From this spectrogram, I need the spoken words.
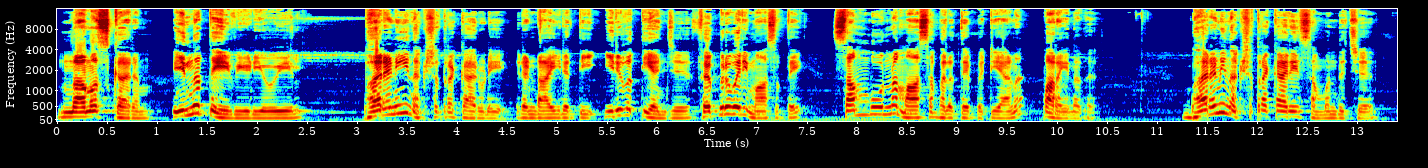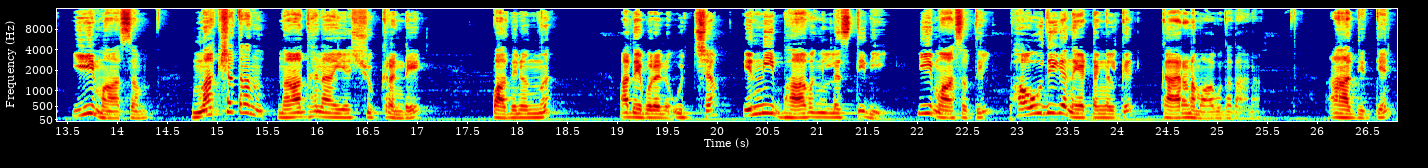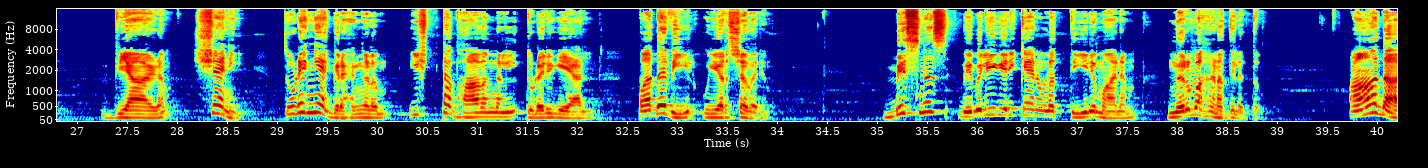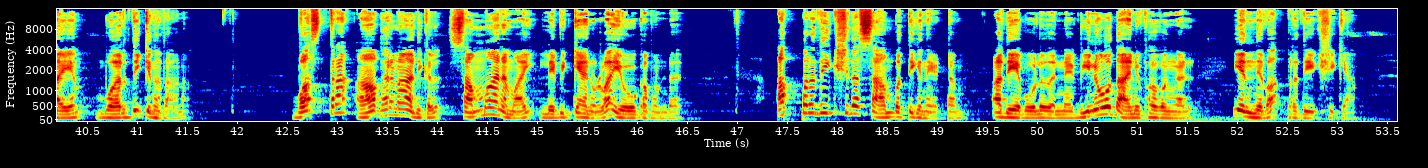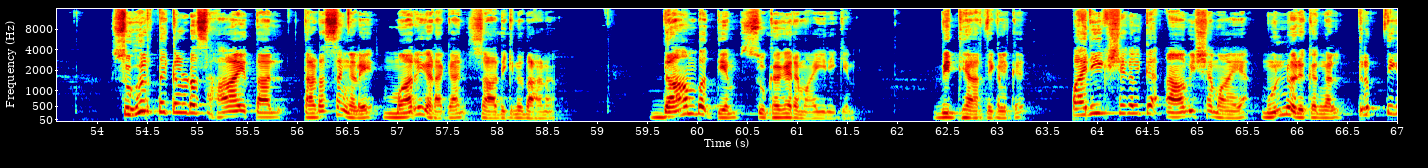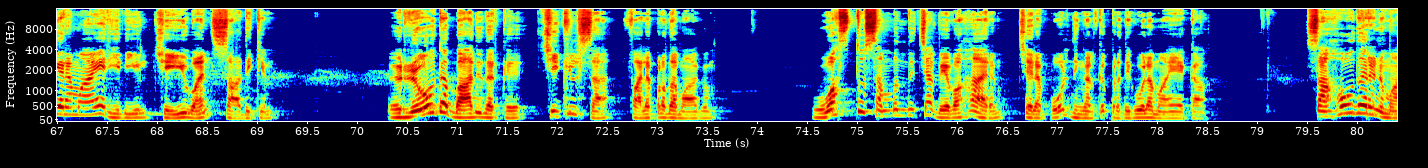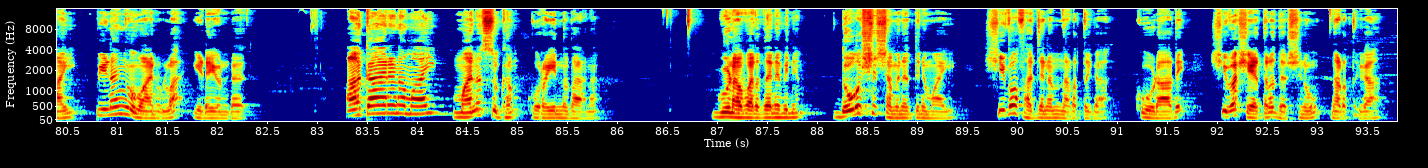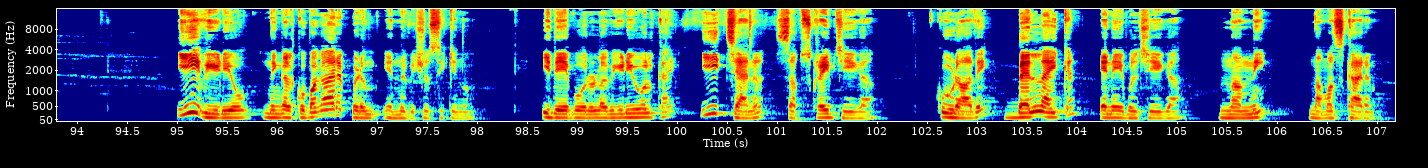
നമസ്കാരം. ഇന്നത്തെ ഈ വീഡിയോയിൽ ഭരണി നക്ഷത്രക്കാരുടെ രണ്ടായിരത്തി ഇരുപത്തിയഞ്ച് ഫെബ്രുവരി മാസത്തെ സമ്പൂർണ മാസഫലത്തെ പറ്റിയാണ് പറയുന്നത്. ഭരണി നക്ഷത്രക്കാരെ സംബന്ധിച്ച് ഈ മാസം നക്ഷത്രനാഥനായ ശുക്രന്റെ പതിനൊന്ന് അതേപോലെ തന്നെ ഉച്ച എന്നീ ഭാവങ്ങളിലെ സ്ഥിതി ഈ മാസത്തിൽ ഭൗതിക നേട്ടങ്ങൾക്ക് കാരണമാകുന്നതാണ്. ആദിത്യൻ വ്യാഴം ശനി തുടങ്ങിയ ഗ്രഹങ്ങളും ഇഷ്ടഭാവങ്ങളിൽ തുടരുകയാൽ പദവിയിൽ ഉയർച്ച വരും. ബിസിനസ് വിപുലീകരിക്കാനുള്ള തീരുമാനം നിർവഹണത്തിലെത്തും. ആദായം വർദ്ധിക്കുന്നതാണ്. വസ്ത്ര ആഭരണാദികൾ സമ്മാനമായി ലഭിക്കാനുള്ള യോഗമുണ്ട്. അപ്രതീക്ഷിത സാമ്പത്തിക നേട്ടം അതേപോലെ തന്നെ വിനോദാനുഭവങ്ങൾ എന്നിവ പ്രതീക്ഷിക്കാം. സുഹൃത്തുക്കളുടെ സഹായത്താൽ തടസ്സങ്ങളെ മറികടക്കാൻ സാധിക്കുന്നതാണ്. ദാമ്പത്യം സുഖകരമായിരിക്കും. വിദ്യാർത്ഥികൾക്ക് പരീക്ഷകൾക്ക് ആവശ്യമായ മുന്നൊരുക്കങ്ങൾ തൃപ്തികരമായ രീതിയിൽ ചെയ്യുവാൻ സാധിക്കും. രോഗബാധിതർക്ക് ചികിത്സ ഫലപ്രദമാകും. വസ്തു സംബന്ധിച്ച വ്യവഹാരം ചിലപ്പോൾ നിങ്ങൾക്ക് പ്രതികൂലമായേക്കാം. സഹോദരനുമായി പിണങ്ങുവാനുള്ള ഇടയുണ്ട്. അകാരണമായി മനസുഖം കുറയുന്നതാണ്. ഗുണവർദ്ധനവിനും ദോഷശമനത്തിനുമായി ശിവഭജനം നടത്തുക കൂടാതെ ശിവക്ഷേത്ര ദർശനവും നടത്തുക. ഈ വീഡിയോ നിങ്ങൾക്ക് ഉപകാരപ്പെടും എന്ന് വിശ്വസിക്കുന്നു. ഇതേപോലുള്ള വീഡിയോകൾക്കായി ഈ ചാനൽ സബ്സ്ക്രൈബ് ചെയ്യുക കൂടാതെ ബെൽ ഐക്കൺ എനേബിൾ ചെയ്യുക. നന്ദി നമസ്കാരം.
